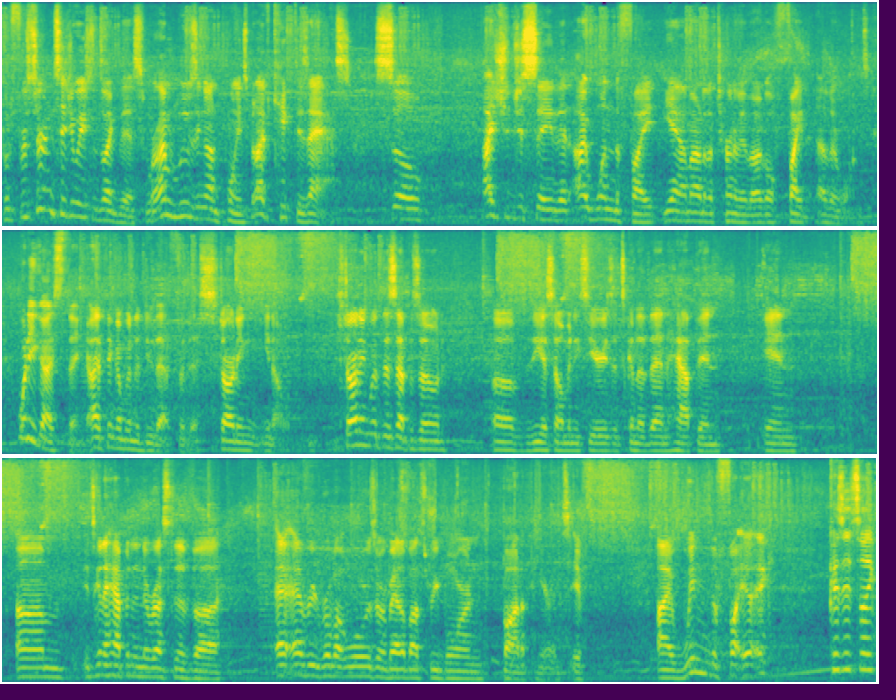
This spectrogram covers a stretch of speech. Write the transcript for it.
But for certain situations like this, where I'm losing on points, but I've kicked his ass, so I should just say that I won the fight. Yeah, I'm out of the tournament, but I'll go fight other ones. What do you guys think? I think I'm going to do that for this. Starting, you know, starting with this episode of the DSL miniseries, it's going to then happen in, um, it's going to happen in the rest of, uh, every Robot Wars or BattleBots Reborn bot appearance. If I win the fight, because it's like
